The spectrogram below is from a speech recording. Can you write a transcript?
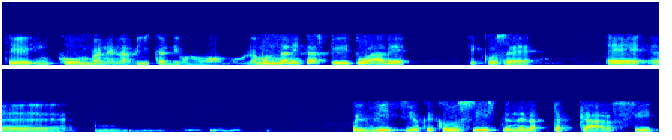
che incomba nella vita di un uomo. La mondanità spirituale che cos'è? È eh, quel vizio che consiste nell'attaccarsi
